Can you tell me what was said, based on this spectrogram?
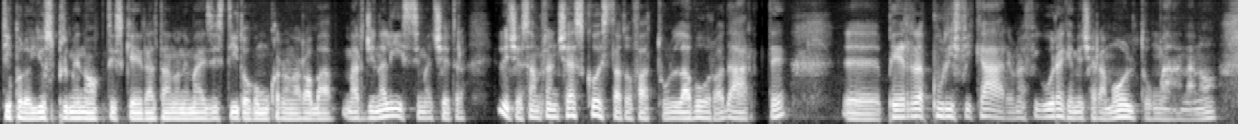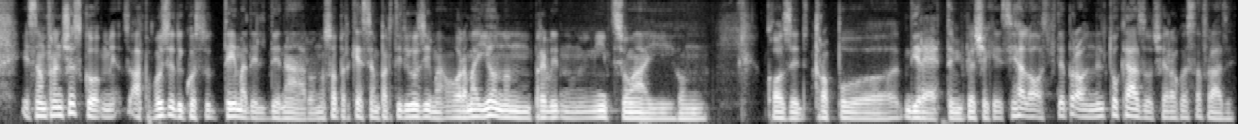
Tipo lo Ius Prime Noctis, che in realtà non è mai esistito, comunque era una roba marginalissima, eccetera. Lui dice: San Francesco è stato fatto un lavoro ad arte eh, per purificare una figura che invece era molto umana, no? E San Francesco, a proposito di questo tema del denaro, non so perché siamo partiti così, ma oramai io non, preve- non inizio mai con cose troppo dirette, mi piace che sia l'ospite, però nel tuo caso c'era questa frase.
